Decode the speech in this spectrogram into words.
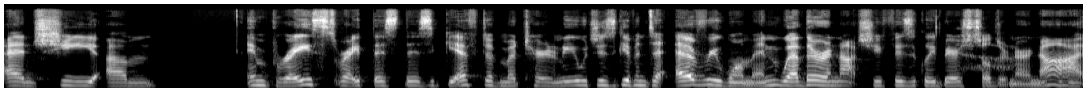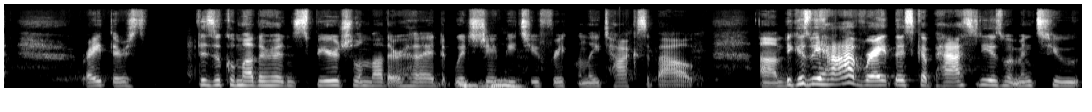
and she um embraced right this this gift of maternity which is given to every woman whether or not she physically bears children or not right there's physical motherhood and spiritual motherhood, which mm-hmm. JP2 frequently talks about, um, because we have right this capacity as women to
